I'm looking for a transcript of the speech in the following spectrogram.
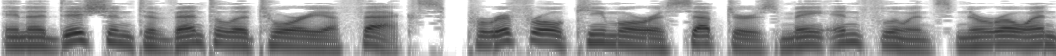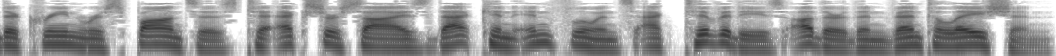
In addition to ventilatory effects, peripheral chemoreceptors may influence neuroendocrine responses to exercise that can influence activities other than ventilation.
